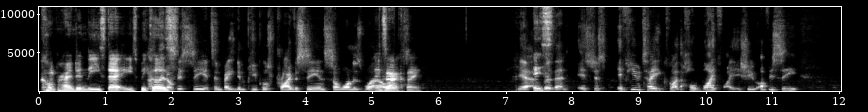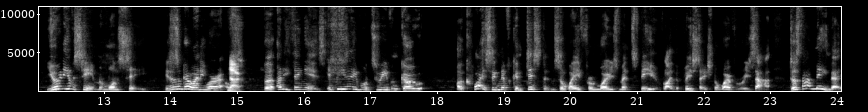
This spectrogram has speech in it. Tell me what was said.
comprehend in these days because obviously it's invading people's privacy and so on as well. exactly. Yeah, It's- but then it's just if you take like the whole Wi-Fi issue, obviously you only ever see him in one city. He doesn't go anywhere else. No. But only thing is, if he's able to even go a quite significant distance away from where he's meant to be, like the police station or wherever he's at, Does that mean that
